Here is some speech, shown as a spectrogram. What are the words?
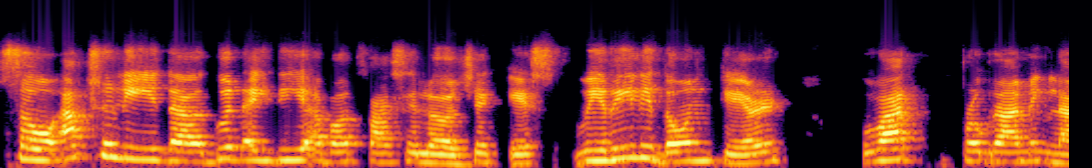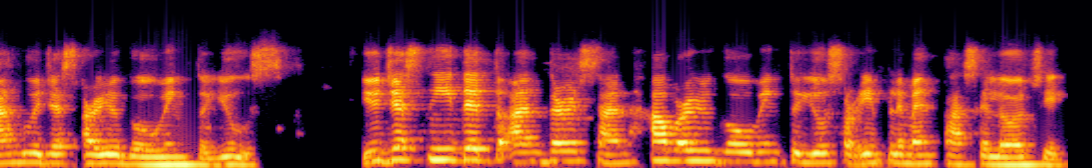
So actually, the good idea about fuzzy logic is we really don't care what programming languages are you going to use. You just needed to understand how are you going to use or implement fuzzy logic.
